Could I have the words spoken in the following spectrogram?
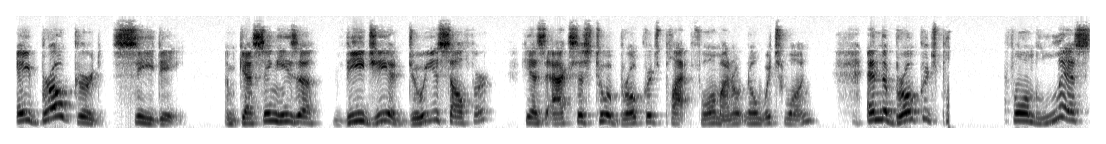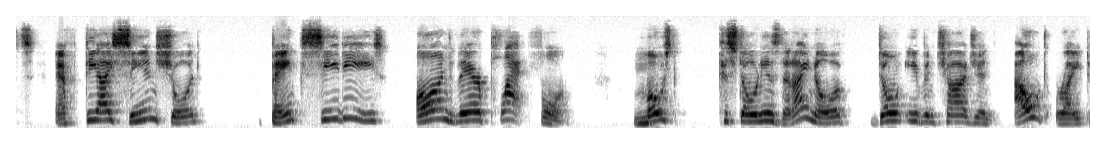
a brokered CD. I'm guessing he's a VG, a do it yourselfer. He has access to a brokerage platform. I don't know which one. And the brokerage platform lists FDIC insured bank CDs on their platform. Most custodians that I know of don't even charge an outright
